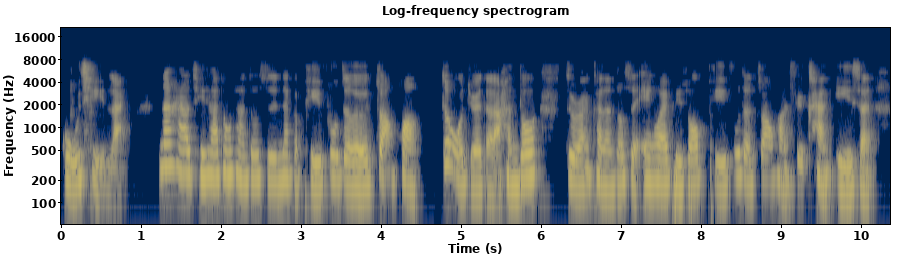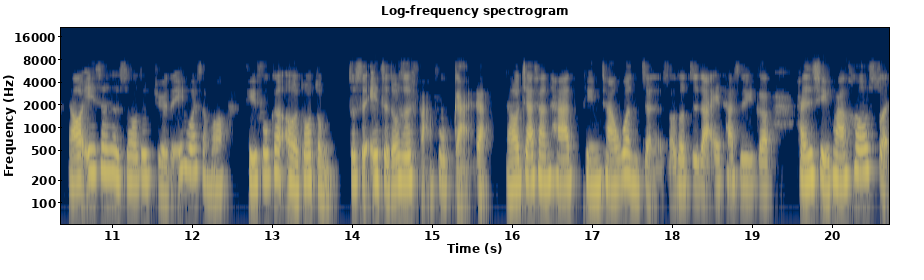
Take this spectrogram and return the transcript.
鼓起来。那还有其他，通常都是那个皮肤的状况。就我觉得啦，很多主人可能都是因为，比如说皮肤的状况去看医生，然后医生的时候就觉得，哎，为什么皮肤跟耳朵总就是一直都是反复感染？然后加上他平常问诊的时候都知道，哎，他是一个很喜欢喝水，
